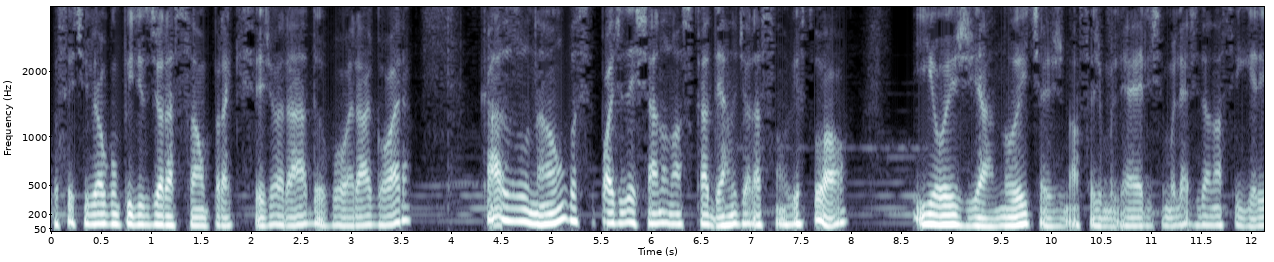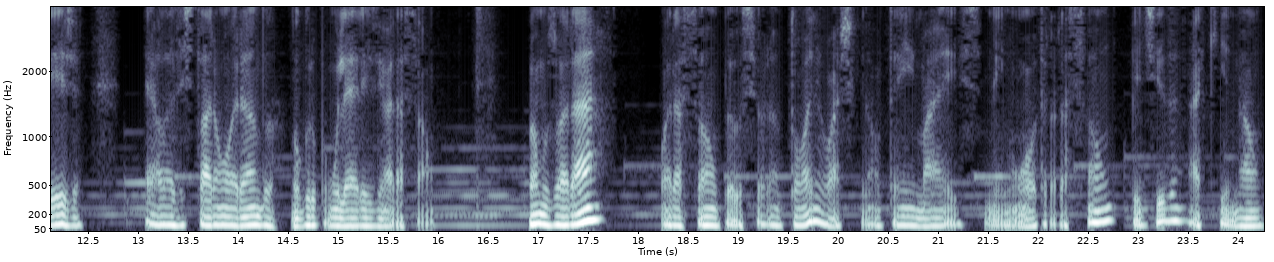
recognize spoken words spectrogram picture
você tiver algum pedido de oração para que seja orado, eu vou orar agora. Caso não, você pode deixar no nosso caderno de oração virtual. E hoje à noite, as nossas mulheres, mulheres da nossa igreja, elas estarão orando no grupo Mulheres em Oração. Vamos orar? Oração pelo Senhor Antônio. Eu acho que não tem mais nenhuma outra oração pedida. Aqui não.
